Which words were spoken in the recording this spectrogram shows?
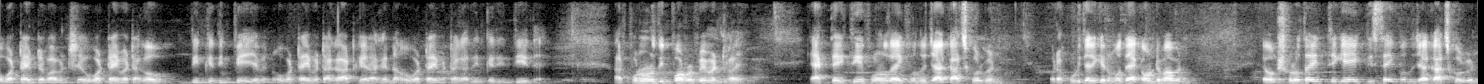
ওভার টাইমটা পাবেন, সেই ওভার টাইমে টাকাও দিনকে দিন পেয়ে যাবেন। ওভার টাইমে টাকা আটকে রাখে না ওভার টাইমের টাকা দিনকে দিন দিয়ে দেয়। আর পনেরো দিন পর পর পেমেন্ট হয়। এক তারিখ থেকে পনেরো তারিখ পর্যন্ত যা কাজ করবেন, ওটা কুড়ি তারিখের মধ্যে অ্যাকাউন্টে পাবেন। এবং ষোলো তারিখ থেকে একত্রিশ তারিখ পর্যন্ত যা কাজ করবেন,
